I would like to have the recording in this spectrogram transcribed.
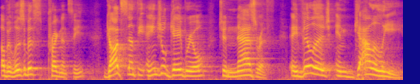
of Elizabeth's pregnancy, God sent the angel Gabriel to Nazareth, a village in Galilee.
